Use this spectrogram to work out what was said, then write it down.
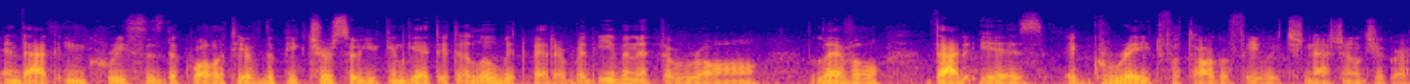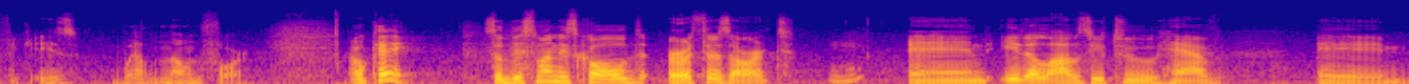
and that increases the quality of the picture so you can get it a little bit better. But even at the raw level, that is a great photography, which National Geographic is well known for. Okay, so this one is called Earth as Art, and it allows you to have um,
